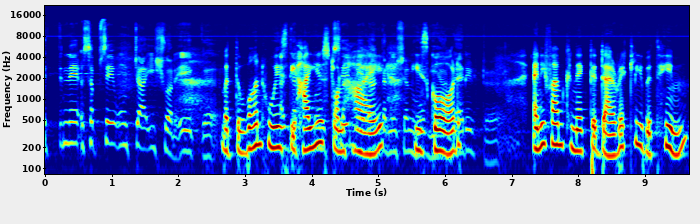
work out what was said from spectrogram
इतने सबसे ऊंचा ईश्वर एक but the one who is the अगर highest on उनसे मेरा high, connection He's हो गया God, direct, and if I'm connected directly with Him,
